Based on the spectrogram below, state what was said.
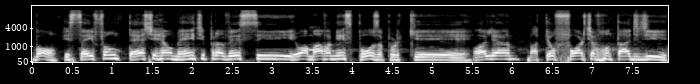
Bom, esse aí foi um teste realmente para ver se eu amava minha esposa, porque olha, bateu forte a vontade de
